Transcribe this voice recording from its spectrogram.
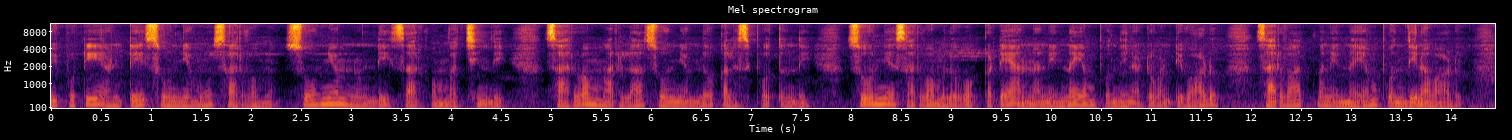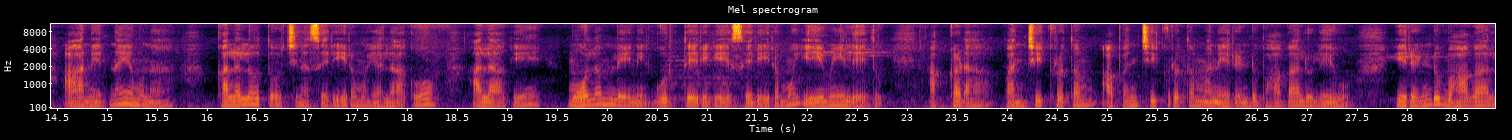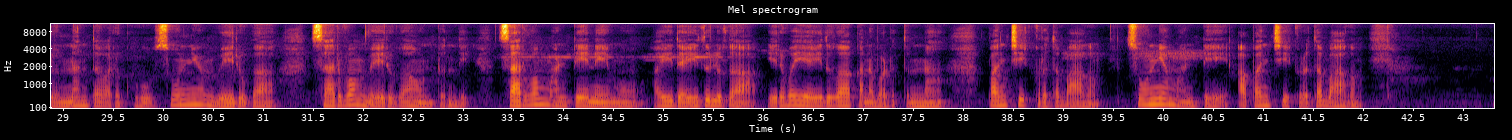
ద్విపుటి అంటే శూన్యము సర్వము. శూన్యం నుండి సర్వం వచ్చింది. సర్వం మరలా శూన్యంలో కలిసిపోతుంది. శూన్య సర్వములు ఒక్కటే అన్న నిర్ణయం పొందినటువంటి వాడు సర్వాత్మ నిర్ణయం పొందినవాడు. ఆ నిర్ణయమున కలలో తోచిన శరీరము ఎలాగో అలాగే మూలం లేని గుర్తెరిగే శరీరము ఏమీ లేదు. అక్కడ పంచీకృతం అపంచీకృతం అనే రెండు భాగాలు లేవు. ఈ రెండు భాగాలు ఉన్నంత వరకు శూన్యం వేరుగా సర్వం వేరుగా ఉంటుంది. సర్వం అంటేనేమో ఐదైదులుగా ఇరవై ఐదుగా కనబడుతున్న పంచీకృత భాగం. శూన్యం అంటే అపంచీకృత భాగం.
